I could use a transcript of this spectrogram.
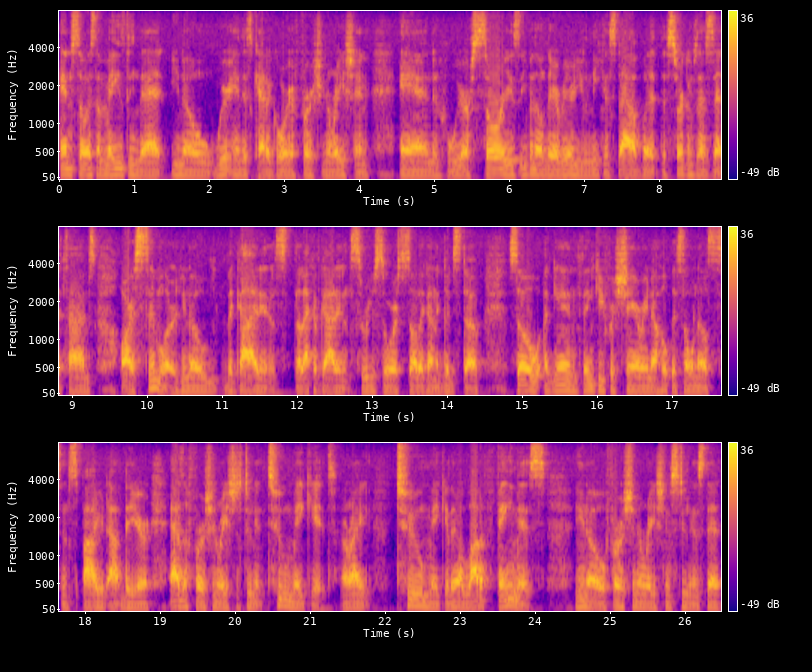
And so it's amazing that, you know, we're in this category of first generation and we are stories, even though they're very unique in style, but the circumstances at times are similar, you know, the guidance, the lack of guidance, resources, all that kind of good stuff. So again, thank you for sharing. I hope that someone else is inspired out there as a first generation student to make it, all right, to make it. There are a lot of famous you know, first generation students that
